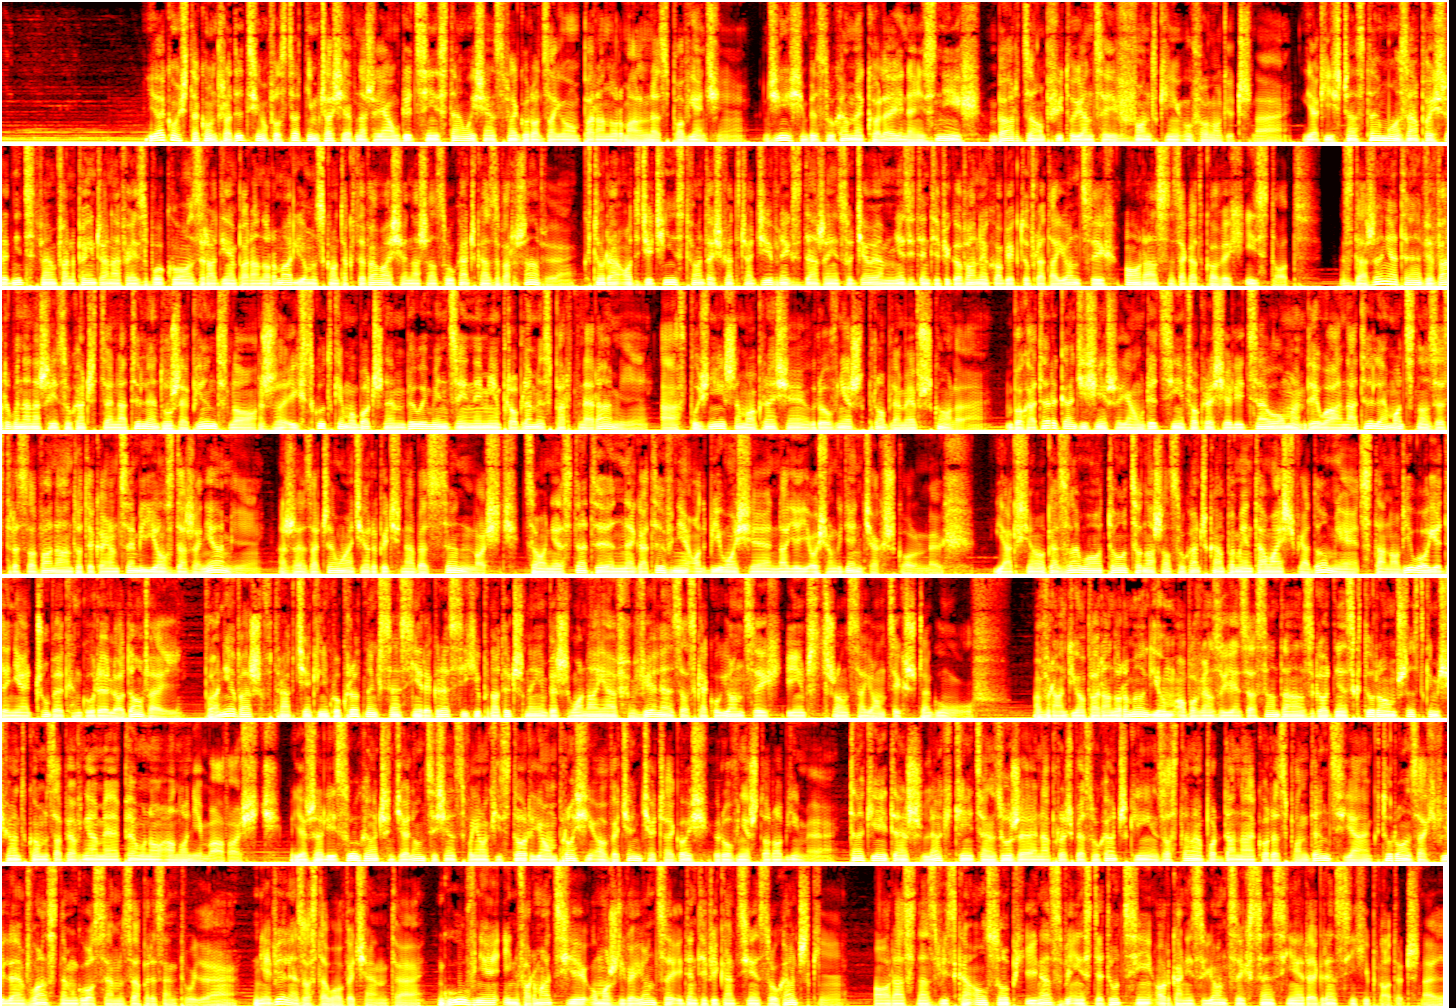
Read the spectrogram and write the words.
Jakąś taką tradycją w ostatnim czasie w naszej audycji stały się swego rodzaju paranormalne spowiedzi. Dziś wysłuchamy kolejnej z nich, bardzo obfitującej w wątki ufologiczne. Jakiś czas temu za pośrednictwem fanpage'a na Facebooku z Radiem Paranormalium skontaktowała się nasza słuchaczka z Warszawy, która od dzieciństwa doświadcza dziwnych zdarzeń z udziałem niezidentyfikowanych obiektów latających oraz zagadkowych istot. Zdarzenia te wywarły na naszej słuchaczce na tyle duże piętno, że ich skutkiem ubocznym były m.in. problemy z partnerami, a w późniejszym okresie również problemy w szkole. Bohaterka dzisiejszej audycji w okresie liceum była na tyle mocno zestresowana dotykającymi ją zdarzeniami, że zaczęła cierpieć na bezsenność, co niestety negatywnie odbiło się na jej osiągnięciach szkolnych. Jak się okazało, to co nasza słuchaczka pamiętała świadomie, stanowiło jedynie czubek góry lodowej, ponieważ w trakcie kilkukrotnych sesji regresji hipnotycznej wyszło na jaw wiele zaskakujących i wstrząsających szczegółów. W Radio Paranormalium obowiązuje zasada, zgodnie z którą wszystkim świadkom zapewniamy pełną anonimowość. Jeżeli słuchacz dzielący się swoją historią prosi o wycięcie czegoś, również to robimy. Takiej też lekkiej cenzurze na prośbę słuchaczki została poddana korespondencja, którą za chwilę własnym głosem zaprezentuję. Niewiele zostało wycięte. Głównie informacje umożliwiające identyfikację słuchaczki, oraz nazwiska osób i nazwy instytucji organizujących sesje regresji hipnotycznej.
